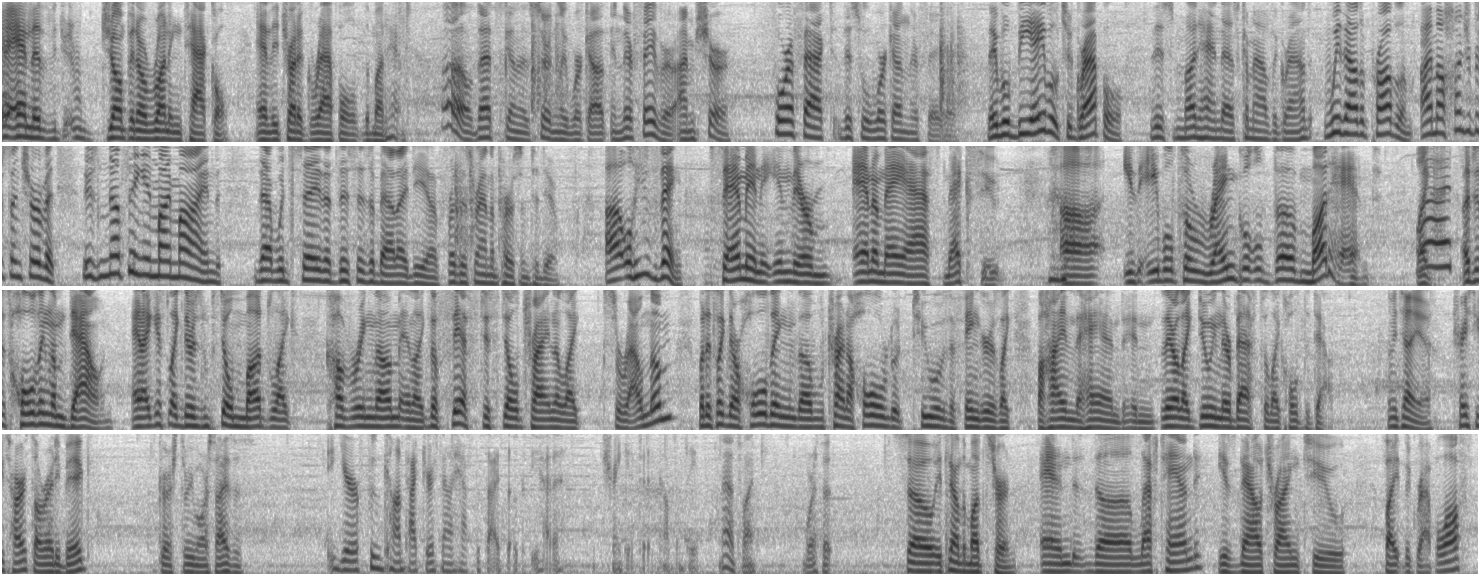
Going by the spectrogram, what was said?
and uh, jump in a running tackle, and they try to grapple the mud hand. Oh, that's going to certainly work out in their favor, I'm sure. For a fact, this will work out in their favor. They will be able to grapple this mud hand that has come out of the ground without a problem. I'm 100% sure of it. There's nothing in my mind that would say that this is a bad idea for this random person to do. Uh, well, here's the thing: Salmon in their anime ass mech suit uh, is able to wrangle the mud hand, like What? uh, just holding them down. And I guess like there's still mud like covering them, and like the fist is still trying to like surround them, but it's like they're holding the trying to hold two of the fingers like behind the hand, and they're like doing their best to like hold it down. Let me tell you, Tracy's heart's already big. Grows three more sizes. Your food compactor is now half the size, though, because you had to shrink it to compensate. That's fine. Worth it. So it's now the mud's turn, and the left hand is now trying to fight the grapple off.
